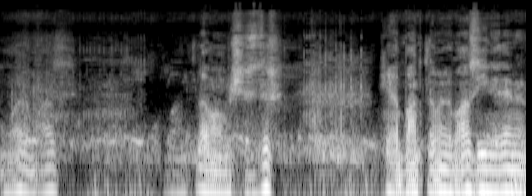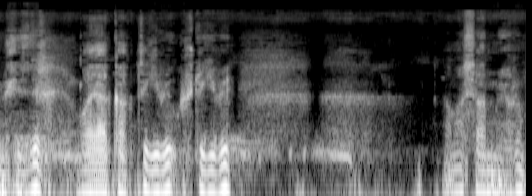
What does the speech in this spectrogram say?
Umarım az bantlamamışızdır. Ya bantlamayı az iğnelememişizdir. Bayağı kalktı gibi, uçtu gibi. Ama sanmıyorum.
